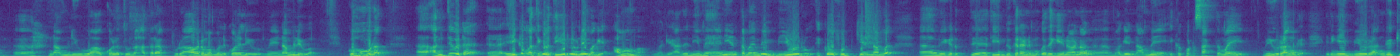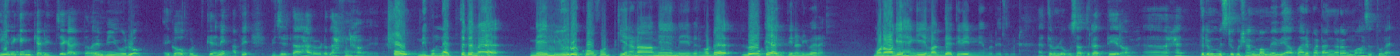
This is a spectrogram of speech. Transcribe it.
නම් ලිව්වා කොළ තුන හතරක් පුරාවට මම කොළ මේ නම් ලිව්වා. කොහොමුණත් අන්තිවට ඒක මතිකව තීරණ වනේ මගේ අම්ම. මගේ අදනය මෑනියන් තමයි මේ මියවරු එකෝ ෆුඩ් කියෙන් නම මේකට තීන්දු කරන්න. මොකද කියනවනම් මගේ නමේ එක කොටසක් තමයි මියවරංග ඉතිගේ මියව රංග කියනකින් කැඩිච්ච එකක් තමයි මියවරු එකෝ ෆුඩ් කියන අපේ විජිතාහරුවට දක්නාවේ ඕ නිපුන් ඇත්තටම මේ මියවරු කෝෆුඩ් කියන නාමය මේ වෙනකොට ලෝකයක් දින නිවරයි. මොනවගේ හැඟීමක් ඇති වෙන්නේ ඔබට එතකොට? ඇත්තම ලොකු සතුටක් තියෙනවා. හැත්තටම මිස්ටර් කුෂන් මම මේ ව්‍යාපාරේ පටන් අරන් මාස 3යි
